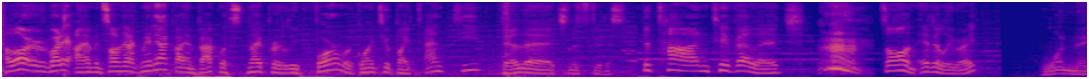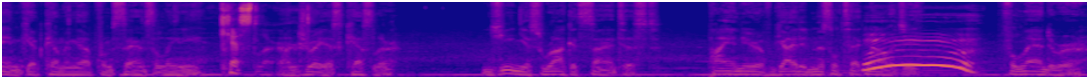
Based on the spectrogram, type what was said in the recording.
Hello everybody, I am Insomniac Maniac. I am back with Sniper Elite 4. We're going to Bitanti Village. Let's do this. Bitanti Village. it's all in Italy, right? One name kept coming up from San Celini. Kessler. Andreas Kessler. Genius rocket scientist. Pioneer of guided missile technology. Philanderer.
